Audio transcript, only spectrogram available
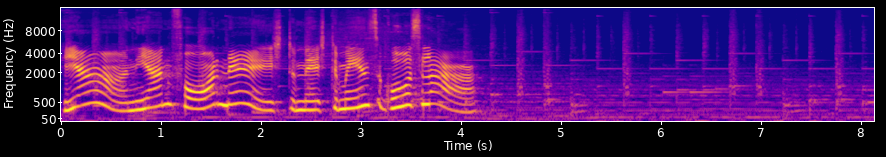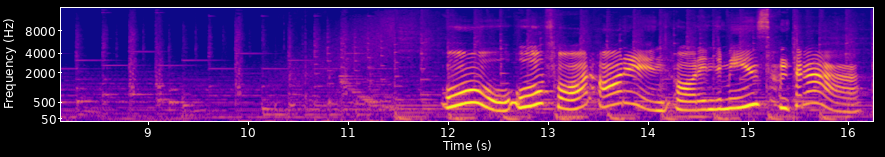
Yan, yarn for nest. Nest means ghosla. O, O for orange. Orange means santara.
